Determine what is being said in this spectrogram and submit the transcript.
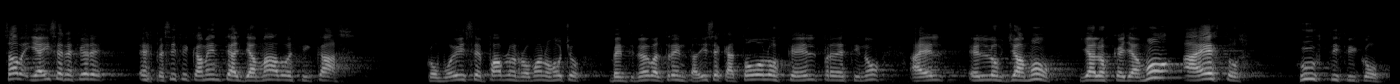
¿Sabe? Y ahí se refiere específicamente al llamado eficaz. Como dice Pablo en Romanos 8, 29 al 30. Dice que a todos los que Él predestinó, a Él, Él los llamó. Y a los que llamó, a estos justificó.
